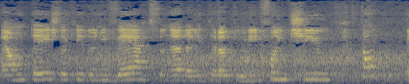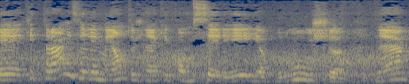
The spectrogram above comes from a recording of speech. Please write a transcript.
é um texto aqui do universo né, da literatura infantil, então, é, que traz elementos né, aqui como sereia, bruxa, né,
